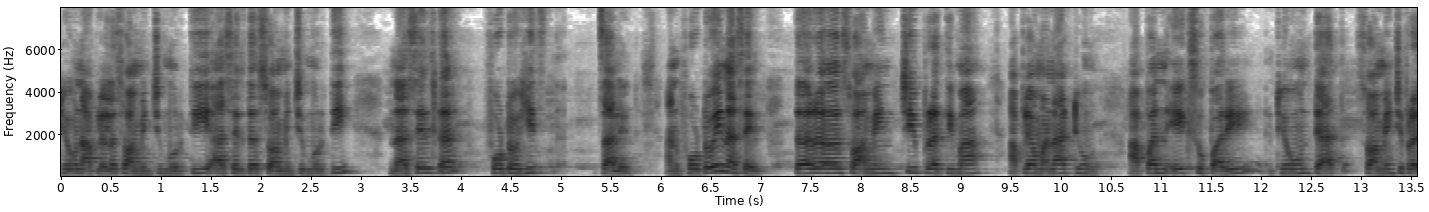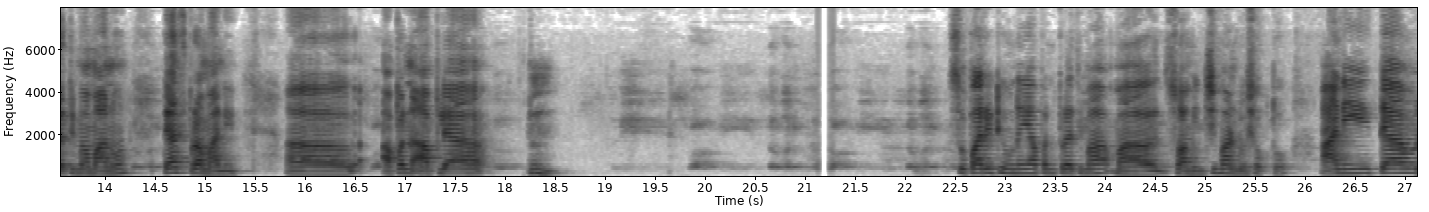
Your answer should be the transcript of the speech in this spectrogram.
ठेवून आपल्याला स्वामींची मूर्ती असेल तर स्वामींची मूर्ती नसेल तर फोटोही चालेल. आणि फोटोही नसेल तर स्वामींची प्रतिमा आपल्या मनात ठेवून आपण एक सुपारी ठेवून त्यात स्वामींची प्रतिमा मानून त्याचप्रमाणे आपण आपल्या सुपारी ठेवूनही आपण प्रतिमा मा स्वामींची मांडू शकतो. आणि त्या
